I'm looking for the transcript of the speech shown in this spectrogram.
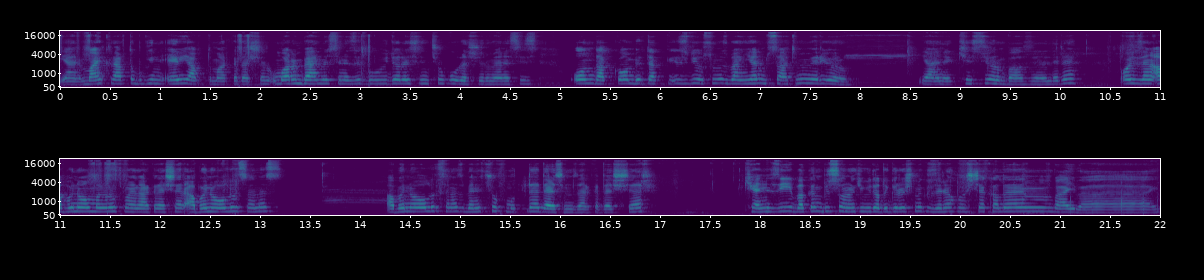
Yani Minecraft'ta bugün ev yaptım arkadaşlar. Umarım beğenmişsinizdir. Bu videoda için çok uğraşıyorum. Yani siz 10 dakika 11 dakika izliyorsunuz. Ben yarım saatimi veriyorum. Yani kesiyorum bazı yerleri. O yüzden abone olmayı unutmayın arkadaşlar. Abone olursanız abone olursanız beni çok mutlu edersiniz arkadaşlar. Kendinize iyi bakın. Bir sonraki videoda görüşmek üzere. Hoşçakalın. Bay bay.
